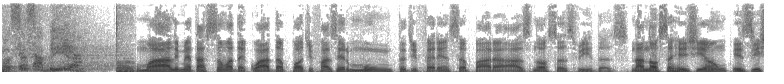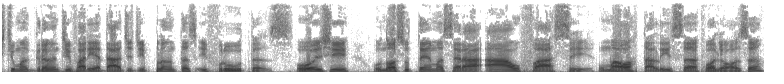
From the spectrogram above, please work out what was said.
Você sabia? Uma alimentação adequada pode fazer muita diferença para as nossas vidas. Na nossa região existe uma grande variedade de plantas e frutas. Hoje, o nosso tema será a alface, uma hortaliça folhosa,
